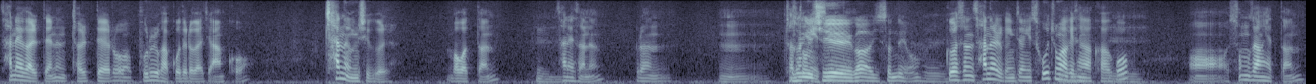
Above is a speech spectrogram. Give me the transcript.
산에 갈 때는 절대로 불을 갖고 들어가지 않고 찬 음식을 먹었던 음. 산에서는 그런 음, 전통이. 지혜가 있었네요. 예. 그것은 산을 굉장히 소중하게 음, 생각하고 음, 어, 숭상했던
